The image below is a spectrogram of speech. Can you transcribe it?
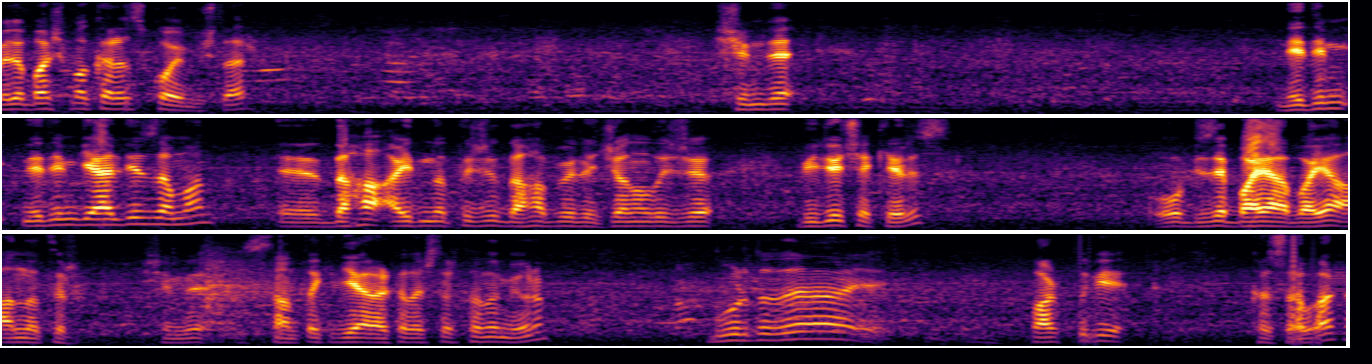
Böyle baş makarası koymuşlar. Şimdi Nedim Nedim geldiği zaman e, daha aydınlatıcı, daha böyle can alıcı video çekeriz. O bize baya baya anlatır. Şimdi standtaki diğer arkadaşları tanımıyorum. Burada da farklı bir kasa var.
